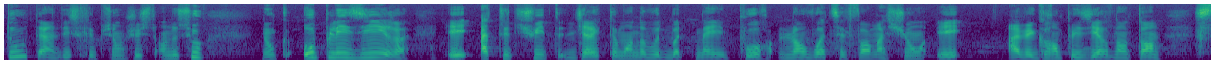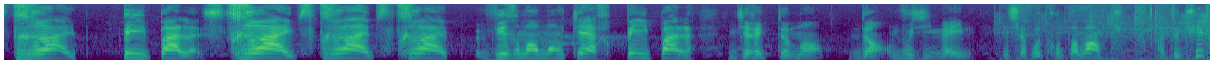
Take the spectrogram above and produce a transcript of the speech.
tout dans la description juste en dessous. Donc au plaisir et à tout de suite directement dans votre boîte mail pour l'envoi de cette formation et avec grand plaisir d'entendre Stripe, PayPal, Stripe, Stripe, Stripe, virement bancaire, PayPal directement dans vos emails et sur votre compte en banque. À tout de suite.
